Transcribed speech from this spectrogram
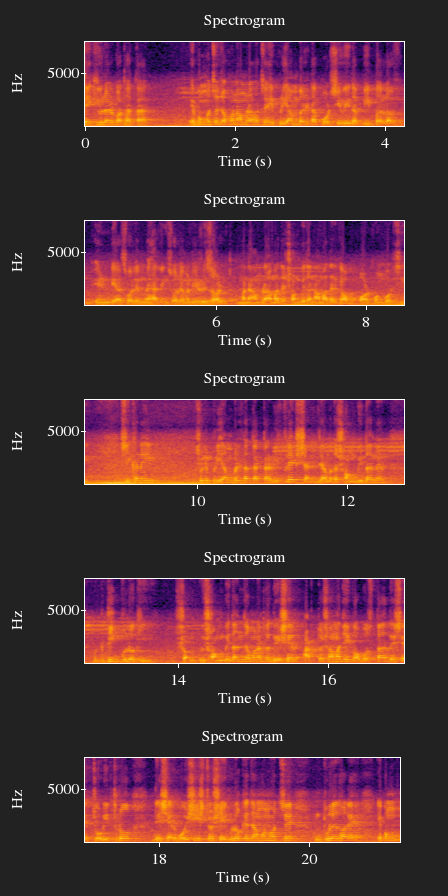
সেকুলার কথাটা, এবং হচ্ছে যখন আমরা হচ্ছে এই প্রিয়াম্বলটা পড়ছি we the people of India solemn having solemnly result মানে আমরা আমাদের সংবিধান আমাদেরকে অর্পণ করছি, সেখানে এই অ্যাকচুয়ালি প্রিয়াম্বলটা তো একটা রিফ্লেকশন যে আমাদের সংবিধানের দিকগুলো কী? সংবিধান যেমন একটা দেশের আর্থসামাজিক অবস্থা, দেশের চরিত্র, দেশের বৈশিষ্ট্য, সেগুলোকে যেমন হচ্ছে তুলে ধরে এবং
